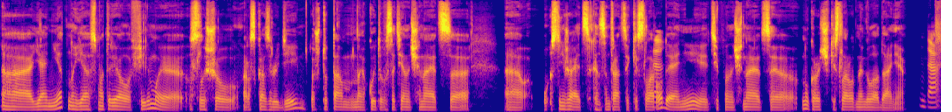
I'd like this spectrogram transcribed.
А, я нет, но я смотрел фильмы, слышал рассказы людей, то, что там на какой-то высоте начинается, а, снижается концентрация Да. кислорода, и они типа начинаются, ну, короче, кислородное голодание. Да.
